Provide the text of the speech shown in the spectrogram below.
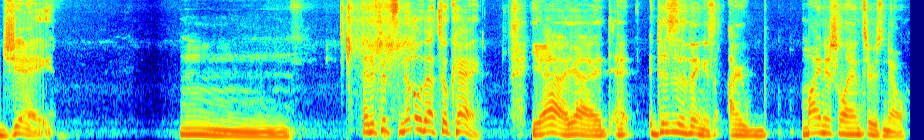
jay Hmm. and if it's no that's okay Yeah, yeah. It, it- this is the thing is I my initial answer is no.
